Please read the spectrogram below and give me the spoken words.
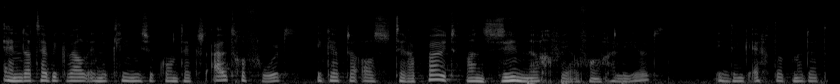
en dat heb ik wel in de klinische context uitgevoerd. Ik heb er als therapeut waanzinnig veel van geleerd. Ik denk echt dat me dat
